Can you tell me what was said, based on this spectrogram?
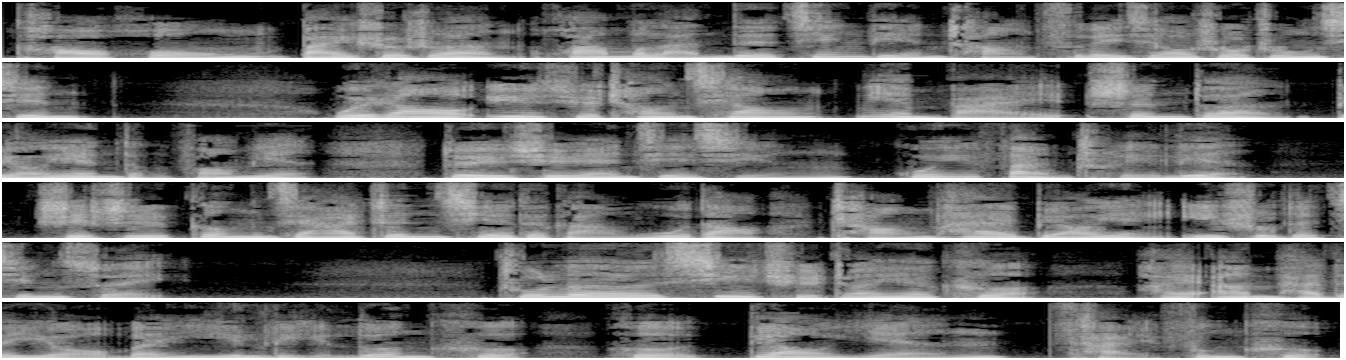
考红、白蛇传、花木兰的经典场次为教授中心，围绕豫剧唱腔、念白、身段、表演等方面，对学员进行规范锤炼，使之更加真切地感悟到常派表演艺术的精髓。除了戏曲专业课，还安排的有文艺理论课和调研采风课。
